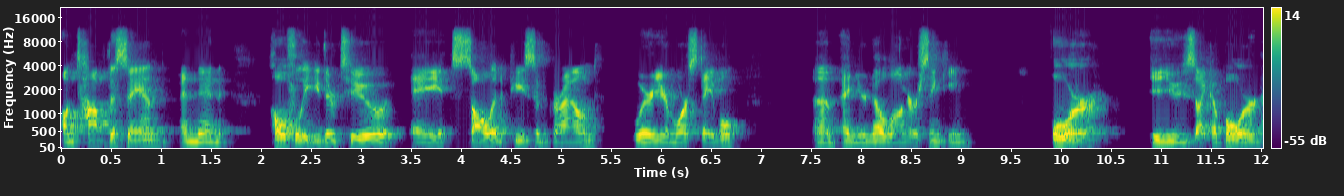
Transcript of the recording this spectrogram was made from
on top of the sand and then hopefully either to a solid piece of ground where you're more stable um, and you're no longer sinking or you use like a board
